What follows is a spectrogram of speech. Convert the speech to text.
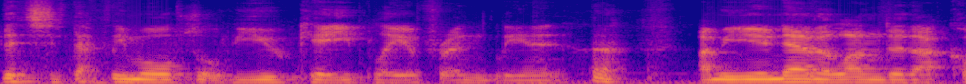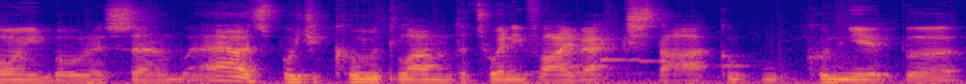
this is definitely more sort of UK player friendly. In it, I mean, you never landed that coin bonus, and well, I suppose you could land the 25x star, couldn't you? But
